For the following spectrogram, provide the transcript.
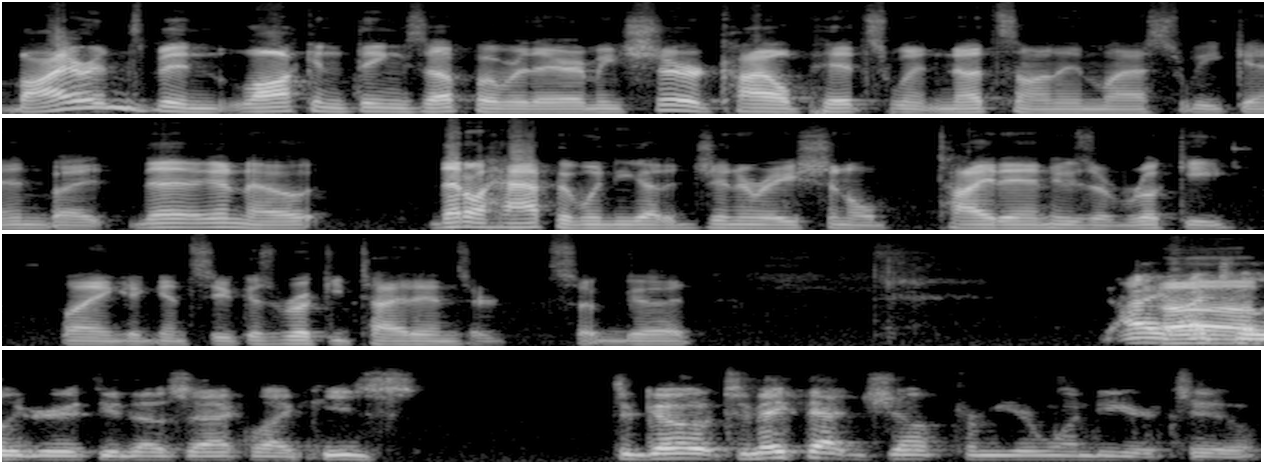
Byron's been locking things up over there. I mean, sure, Kyle Pitts went nuts on him last weekend, but uh, you know that'll happen when you got a generational tight end who's a rookie playing against you because rookie tight ends are so good. I, Uh, I totally agree with you though, Zach. Like he's to go to make that jump from year one to year two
